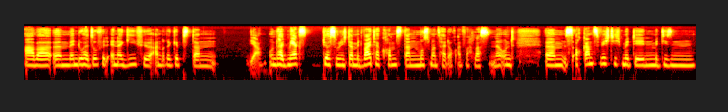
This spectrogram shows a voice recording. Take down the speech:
Aber ähm, wenn du halt so viel Energie für andere gibst, dann ja, und halt merkst, dass du nicht damit weiterkommst, dann muss man es halt auch einfach lassen. Ne? Und ähm, ist auch ganz wichtig mit den, mit diesen,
